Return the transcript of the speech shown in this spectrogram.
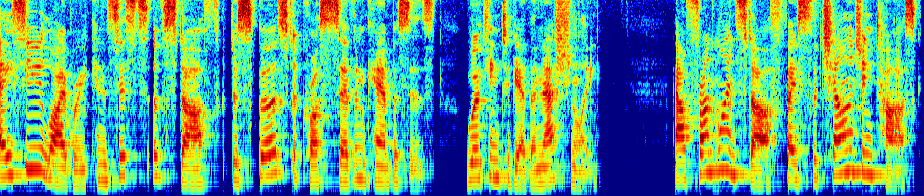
ACU Library consists of staff dispersed across seven campuses, working together nationally. Our frontline staff face the challenging task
